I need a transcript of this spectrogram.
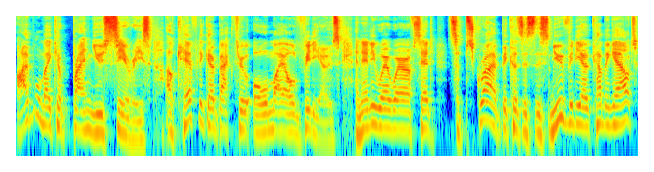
I will make a brand new series. I'll carefully go back through all my old videos and anywhere where I've said subscribe because there's this new video coming out,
